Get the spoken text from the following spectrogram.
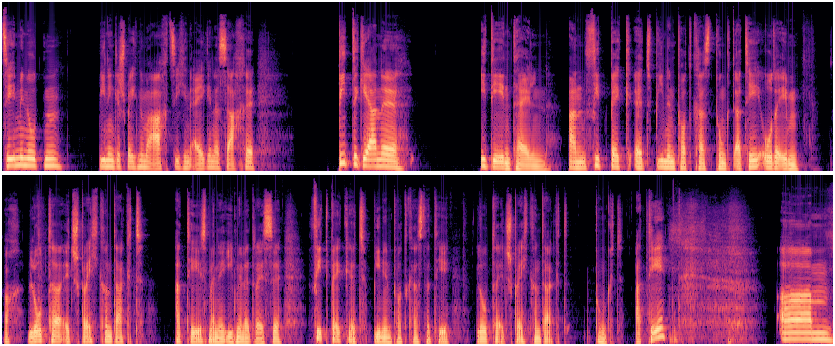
Zehn Minuten Bienengespräch Nummer 80 in eigener Sache. Bitte gerne Ideen teilen an feedback at bienenpodcast.at oder eben auch lothar at sprechkontakt.at ist meine E-Mail-Adresse. feedback at bienenpodcast.at, lothar at sprechkontakt.at. Ähm,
